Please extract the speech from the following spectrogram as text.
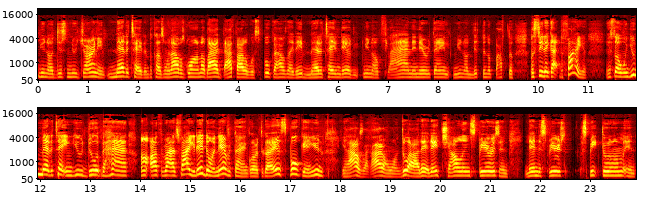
you know, this new journey, meditating, because when I was growing up, I, I thought it was spooky. I was like, they meditating, they're, you know, flying and everything, you know, lifting up off the, but see, they got the fire. And so when you meditate and you do it behind unauthorized fire, they doing everything, glory to God. It's spooky. And, you know, know, I was like, I don't want to do all that. They challenge spirits and letting the spirits speak through them and,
